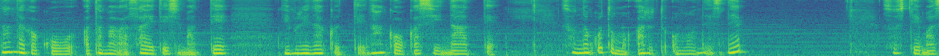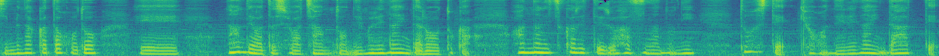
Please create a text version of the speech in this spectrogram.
なんだかこう頭が冴えてしまって眠れなくってなんかおかしいなってそんなこともあると思うんですね。そして真面目な方ほど、えー、なんで私はちゃんと眠れないんだろうとかあんなに疲れているはずなのにどうして今日は寝れないんだって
